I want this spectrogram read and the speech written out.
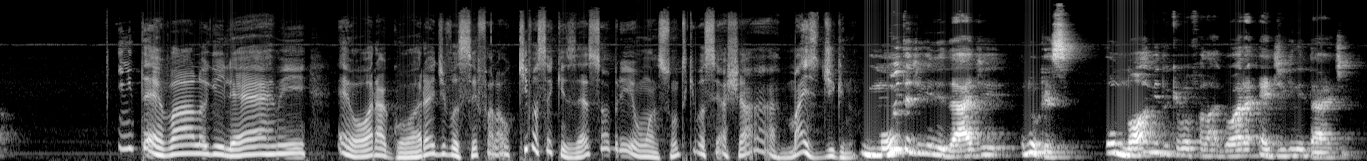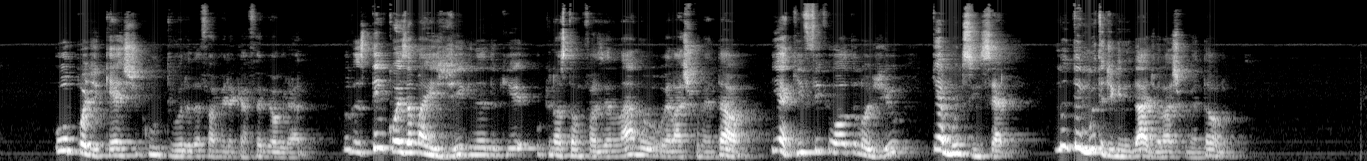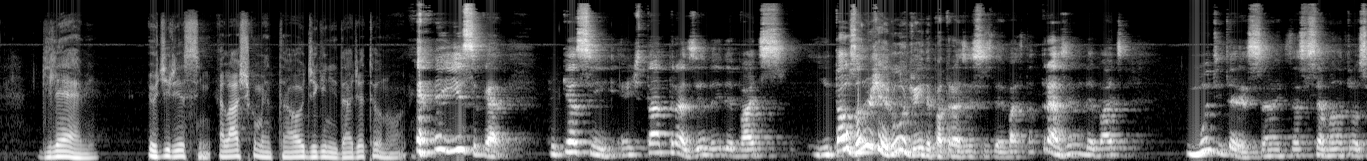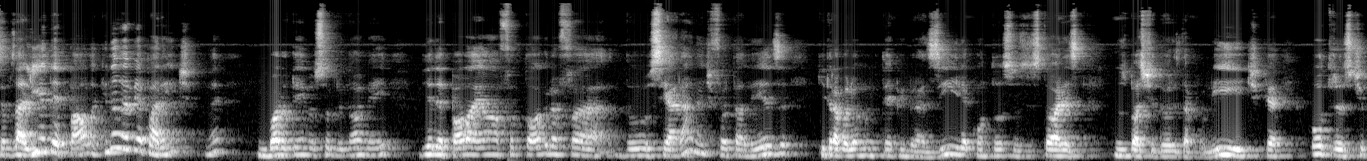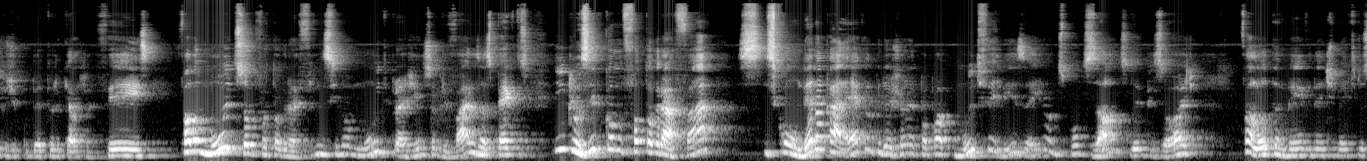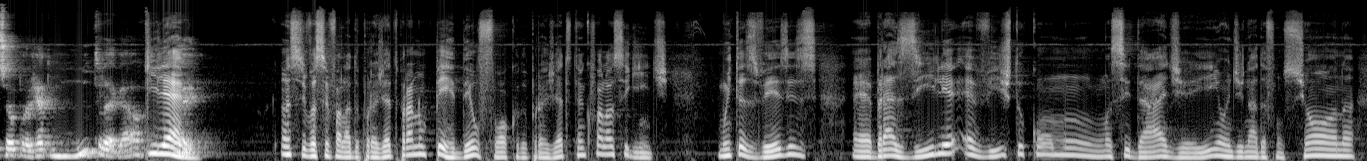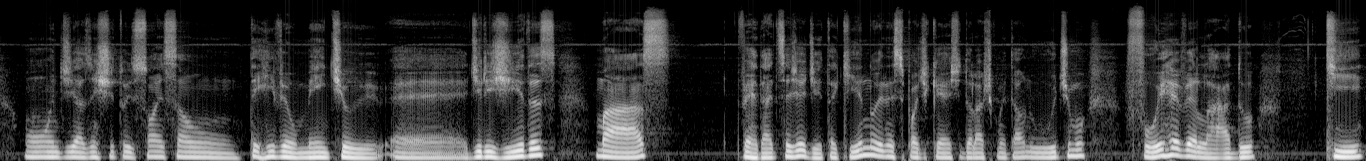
Intervalo, Guilherme. É hora agora de você falar o que você quiser sobre um assunto que você achar mais digno. Muita dignidade. Lucas, o nome do que eu vou falar agora é Dignidade o podcast cultura da família Café Belgrado. Lucas, tem coisa mais digna do que o que nós estamos fazendo lá no Elástico Mental? E aqui fica o alto elogio, que é muito sincero. Não tem muita dignidade o Elástico Mental, não? Guilherme, eu diria assim, Elástico Mental, dignidade é teu nome. É isso, cara. Porque assim, a gente está trazendo aí debates, e está usando o gerúndio ainda para trazer esses debates, está trazendo debates muito interessantes. Essa semana trouxemos a Lia De Paula, que não é minha parente, né? embora tenha meu sobrenome aí, Bia De Paula é uma fotógrafa do Ceará, né, de Fortaleza, que trabalhou muito tempo em Brasília, contou suas histórias nos bastidores da política, outros tipos de cobertura que ela já fez. Falou muito sobre fotografia, ensinou muito pra gente sobre vários aspectos, inclusive como fotografar escondendo a careca, o que deixou a Nepopop muito feliz aí, é um dos pontos altos do episódio. Falou também, evidentemente, do seu projeto muito legal. Guilherme, antes de você falar do projeto, para não perder o foco do projeto, tenho que falar o seguinte: muitas vezes é, Brasília é visto como uma cidade aí onde nada funciona, onde as instituições são terrivelmente é, dirigidas, mas verdade seja dita, aqui no, nesse podcast do Elástico Mental, no último, foi revelado que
